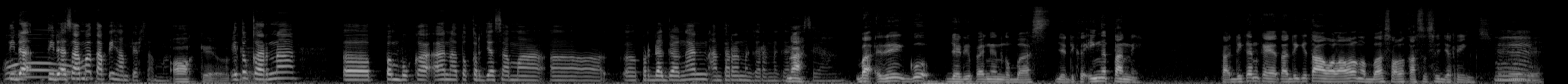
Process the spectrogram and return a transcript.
Tidak Oh. tidak sama tapi hampir sama. oke oke Itu karena eh, pembukaan atau kerjasama eh, eh, perdagangan antara negara-negara Nah, ASEAN. Mbak, ini gue jadi pengen ngebahas, jadi keingetan nih. Tadi kan kayak tadi kita awal-awal ngebahas soal kasusnya Jerings. gitu ya.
